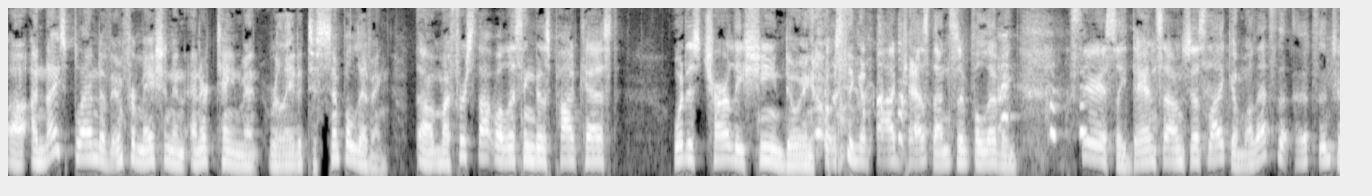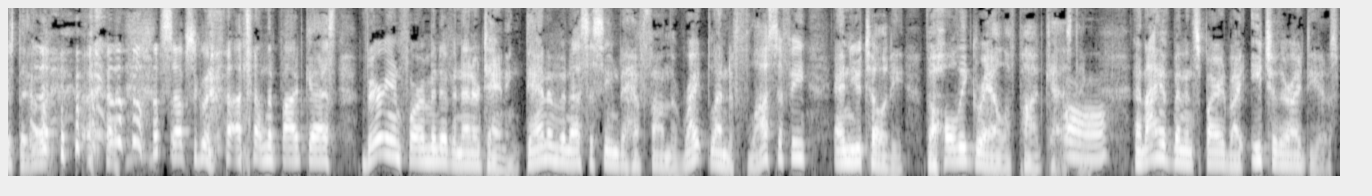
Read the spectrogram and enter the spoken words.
Uh, a nice blend of information and entertainment related to simple living. Uh, my first thought while listening to this podcast what is Charlie Sheen doing hosting a podcast on simple living? Seriously, Dan sounds just like him. Well, that's that's interesting. Subsequent thoughts on the podcast very informative and entertaining. Dan and Vanessa seem to have found the right blend of philosophy and utility, the holy grail of podcasting. Aw. And I have been inspired by each of their ideas.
